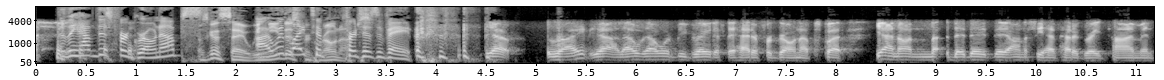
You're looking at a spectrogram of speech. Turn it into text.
Do they have this for I grown-ups? I was going to say, we I need would this like for to grown-ups. participate. yeah, right. Yeah, that that would be great if they had it for grown-ups. But yeah, no, they they, they honestly have had a great time, and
